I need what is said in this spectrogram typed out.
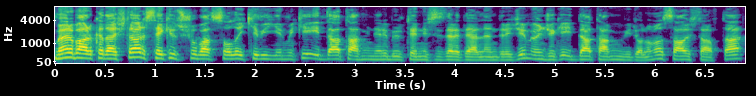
Merhaba arkadaşlar. 8 Şubat Salı 2022 iddia tahminleri bültenini sizlere değerlendireceğim. Önceki iddia tahmin videolarıma sağ üst tarafta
